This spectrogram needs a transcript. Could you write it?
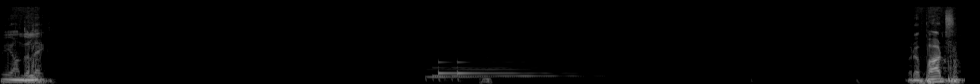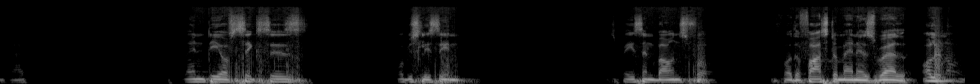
away on the legs. But apart from that, plenty of sixes. Obviously, seen space and bounce for, for the faster men as well. All in all,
